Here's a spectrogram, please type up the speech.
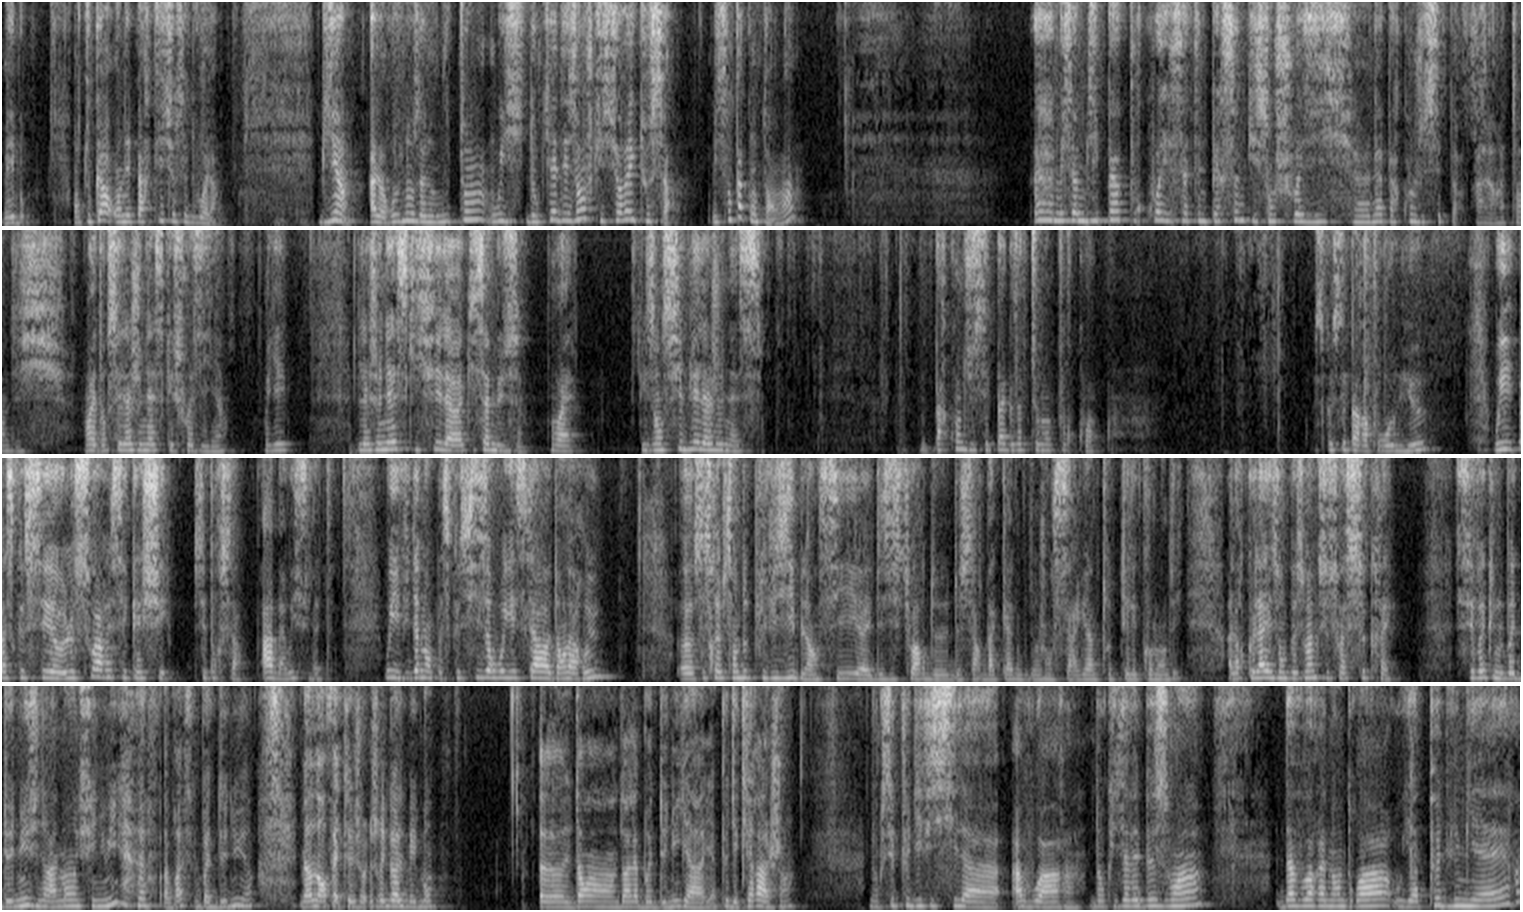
Mais bon, en tout cas, on est parti sur cette voie-là. Bien, alors revenons à nos moutons. Oui, donc il y a des anges qui surveillent tout ça. Ils sont pas contents, hein euh, mais ça me dit pas pourquoi il y a certaines personnes qui sont choisies. Euh, là, par contre, je sais pas. Alors, attendez. Ouais, donc c'est la jeunesse qui est choisie. Hein. Vous voyez? La jeunesse qui fait la, qui s'amuse. Ouais. Ils ont ciblé la jeunesse. Par contre, je sais pas exactement pourquoi. Est-ce que c'est par rapport au lieu? Oui, parce que c'est euh, le soir et c'est caché. C'est pour ça. Ah bah oui, je bête. Oui, évidemment, parce que s'ils envoyaient ça dans la rue, euh, ce serait sans doute plus visible hein, si euh, des histoires de, de Sarbacane ou de j'en sais rien, de trucs télécommandés. Alors que là, ils ont besoin que ce soit secret. C'est vrai qu'une boîte de nuit, généralement, il fait nuit. enfin bref, une boîte de nuit. Hein. Mais non, en fait, je, rigole, mais bon. Euh, dans, dans la boîte de nuit, il y a, peu d'éclairage. Hein. Donc c'est plus difficile à voir. Donc ils avaient besoin d'avoir un endroit où il y a peu de lumière.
